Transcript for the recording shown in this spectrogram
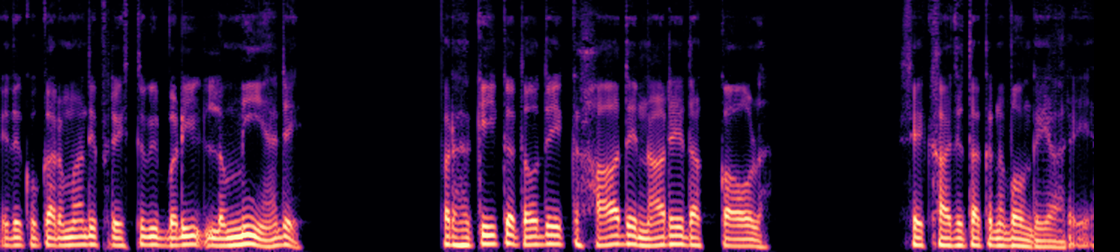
ਇਹਦੇ ਕੋ ਕਰਮਾਂ ਦੀ ਫਰਿਸ਼ਤ ਵੀ ਬੜੀ ਲੰਮੀ ਹੈ ਜੇ। ਪਰ ਹਕੀਕਤ ਉਹਦੇ ਇੱਕ ਹਾ ਦੇ ਨਾਰੇ ਦਾ ਕੌਲ ਸਿੱਖ ਅੱਜ ਤੱਕ ਨਿਭਾਉਂਦੇ ਆ ਰਹੇ ਆ।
